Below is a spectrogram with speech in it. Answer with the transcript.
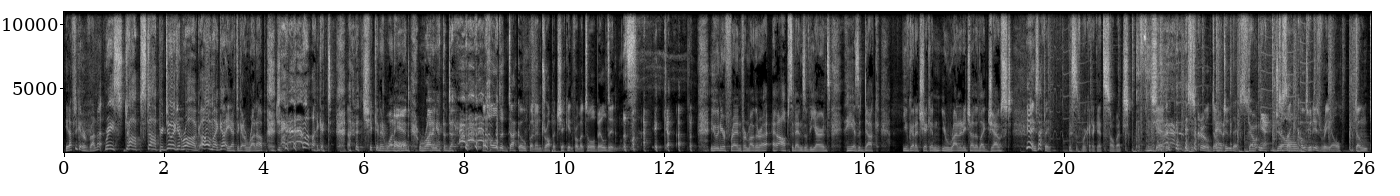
you'd have to get a runner. Ray, stop, stop. You're doing it wrong. Oh my God. You have to get a run up like a, t- a chicken in one Or- hand running at the duck. Or hold a duck open and drop a chicken from a tall building. God. You and your friend from other uh, opposite ends of the yards. He has a duck. You've got a chicken. You run at each other like joust. yeah, exactly. This is we're gonna get so much. Yeah, this is cruel. Don't do this. Don't yeah. Just like don't COVID do- is real, don't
